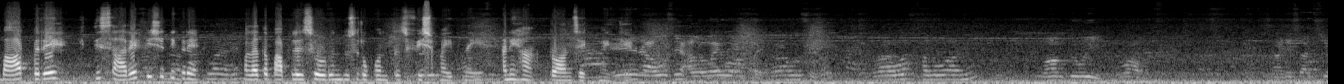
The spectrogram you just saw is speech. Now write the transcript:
बाप रे किती सारे फिश आहे तिकडे. मला तर पापलेट सोडून दुसरं कोणतंच फिश माहीत नाहीये. आणि हा प्रॉन्स एक हे वाव साडेसातशे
